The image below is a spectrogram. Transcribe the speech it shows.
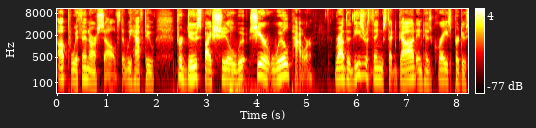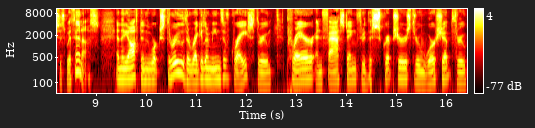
up within ourselves, that we have to produce by sheer, willpower. Rather, these are things that God in His grace produces within us, and that He often works through the regular means of grace, through prayer and fasting, through the scriptures, through worship, through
